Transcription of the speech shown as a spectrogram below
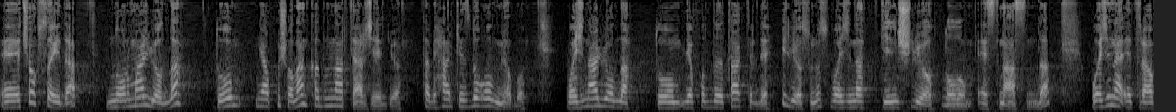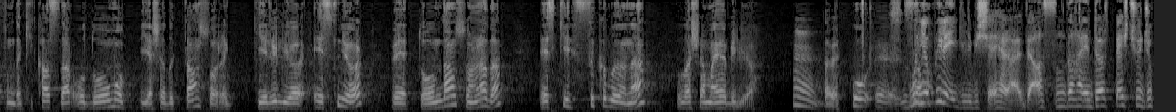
e, çok sayıda normal yolla doğum yapmış olan kadınlar tercih ediyor. Tabi herkes de olmuyor bu. Vajinal yolla doğum yapıldığı takdirde biliyorsunuz vajina genişliyor doğum esnasında. Vajina etrafındaki kaslar o doğumu yaşadıktan sonra geriliyor, esniyor ve doğumdan sonra da eski sıkılığına ulaşamayabiliyor. Tabii bu e, Bu zaman- yapıyla ilgili bir şey herhalde. Aslında hani 4-5 çocuk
